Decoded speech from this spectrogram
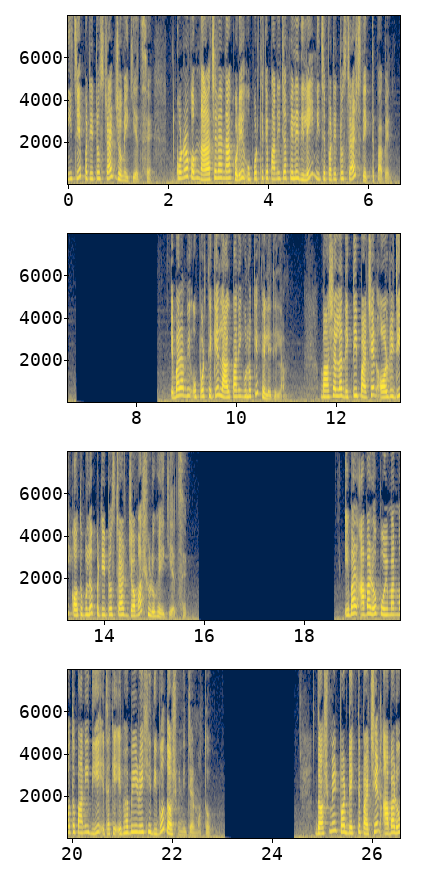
নিচে পটেটো স্টার্চ জমে গিয়েছে। কোনো রকম নাড়াচাড়া না করে উপর থেকে পানিটা ফেলে দিলেই নিচে পটেটো স্টার্চ দেখতে পাবেন। এবার আমি উপর থেকে লাল পানিগুলোকে ফেলে দিলাম। মাশাল্লাহ দেখতেই পারছেন অলরেডি কতগুলো পটেটো স্টার্চ জমা শুরু হয়ে গিয়েছে। এবার আবারও পরিমাণ মতো পানি দিয়ে এটাকে এভাবেই রেখে দিব দশ মিনিটের মতো। দশ মিনিট পর দেখতে পাচ্ছেন আবারও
